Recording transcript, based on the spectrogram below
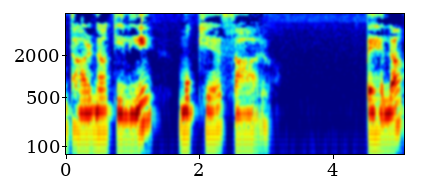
धारणा के लिए मुख्य सार। पहला,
